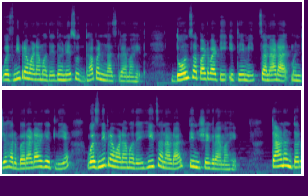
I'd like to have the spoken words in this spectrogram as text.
वजनी प्रमाणामध्ये धणेसुद्धा पन्नास ग्रॅम आहेत. दोन सपाट वाटी इथे मी चणा डाळ म्हणजे हरभरा डाळ घेतली आहे वजनी प्रमाणामध्ये ही चणा डाळ तीनशे ग्रॅम आहे. त्यानंतर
